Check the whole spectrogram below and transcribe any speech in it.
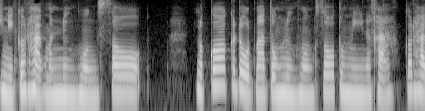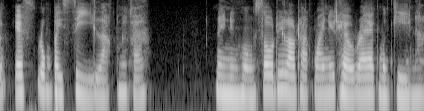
ทีนี้ก็ถักมันหนึ่งห่วงโซ่ แล้วก็กระโดดมาตรงหนึ่งห่วงโซ่ตรงนี้นะคะ ก็ถัก F ลงไป 4 หลักนะคะ ในหนึ่งห่วงโซ่ที่เราถักไว้ในแถวแรกเมื่อกี้นะ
